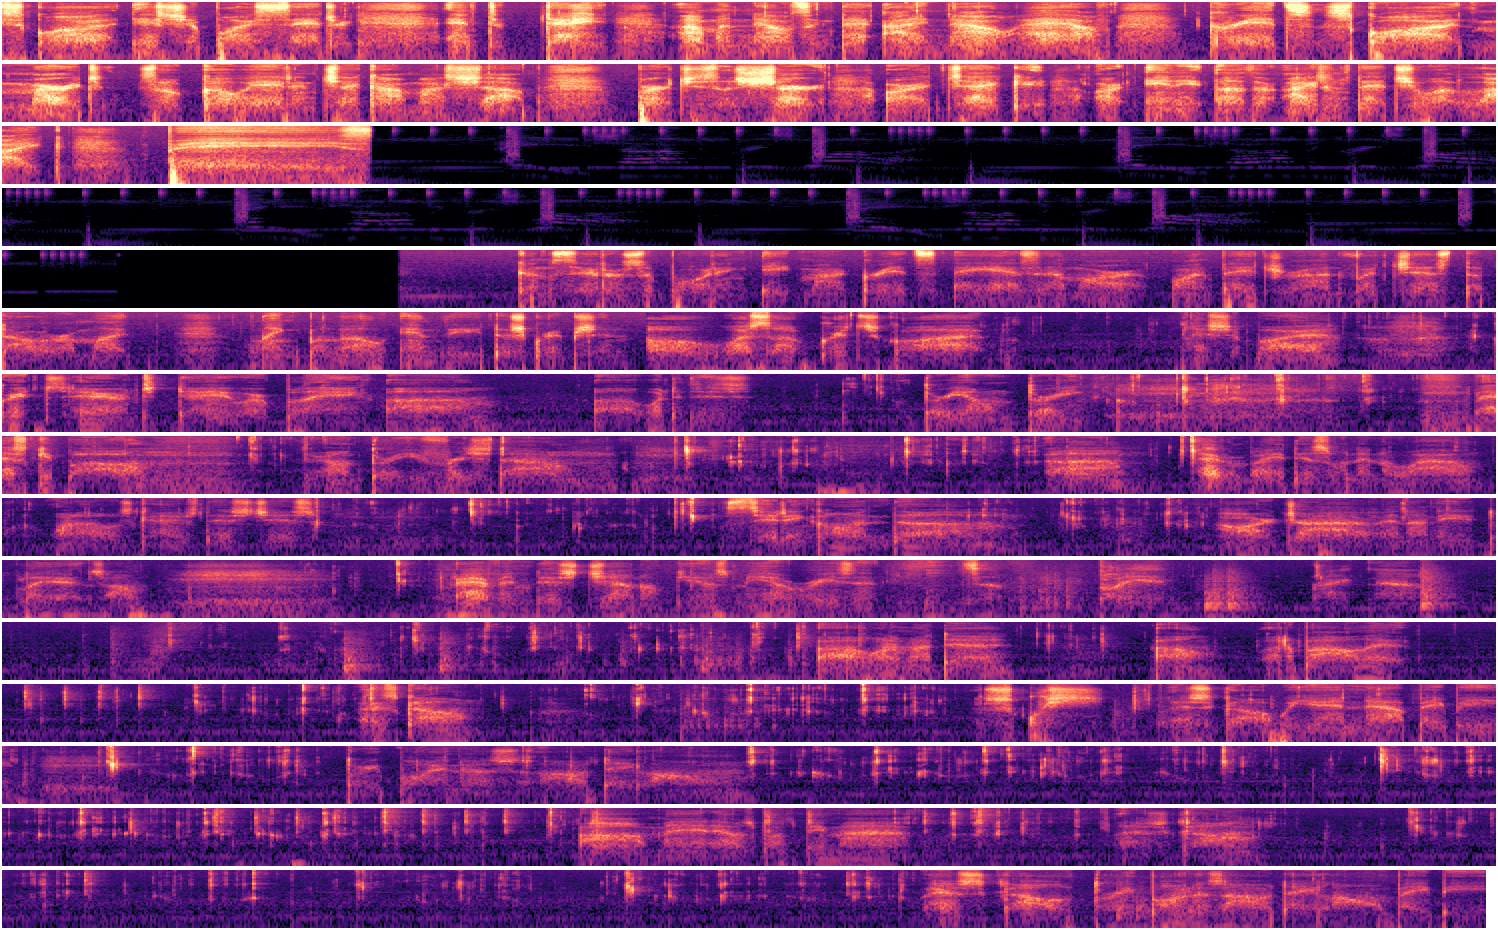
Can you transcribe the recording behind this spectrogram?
Squad. It's your boy Cedrick, and today I'm announcing that I now have Grits Squad merch. So go ahead and check out my shop. Purchase a shirt or a jacket or any other items that you would like. Consider supporting Eat My Grits ASMR on Patreon for just a dollar a month. Link below in the description. Oh, what's up, Grit Squad? It's your boy, Grits here. Today we're playing, uh, uh, what is this? Three on three. Basketball. Three on three freestyle. Uh, haven't played this one in a while. One of those games that's just sitting on the hard drive and I needed to play it. So having this channel gives me a reason to play it right now. Oh, what am I doing? Oh, what about it? Let's go. Squish. Let's go. We in now, baby. Three pointers all day long. Oh man, that was supposed to be mine. Let's go. Let's go. Three pointers all day long, baby.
